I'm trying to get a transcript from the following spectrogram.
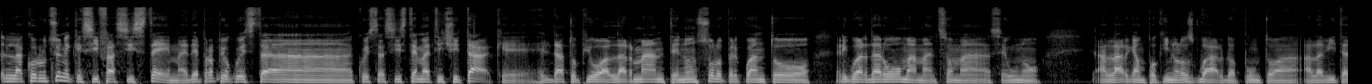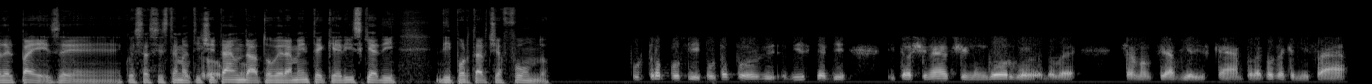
la, corruzione che si fa sistema ed è proprio questa, questa, sistematicità che è il dato più allarmante non solo per quanto riguarda Roma, ma insomma se uno allarga un pochino lo sguardo appunto a, alla vita del paese. Questa sistematicità purtroppo. è un dato veramente che rischia di, di portarci a fondo. Purtroppo sì, purtroppo rischia di, di trascinarci in un gorgo dove cioè, non si ha via di scampo. La cosa che mi fa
